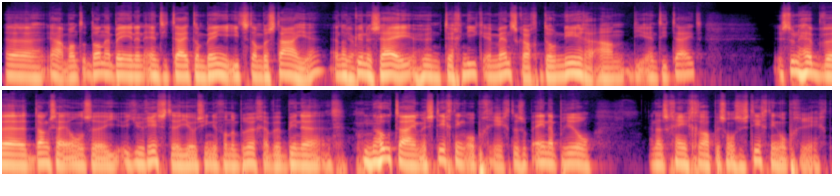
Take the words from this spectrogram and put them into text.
Uh, ja, want dan ben je een entiteit, dan ben je iets, dan besta je. En dan ja. kunnen zij hun techniek en menskracht doneren aan die entiteit. Dus toen hebben we, dankzij onze juristen, Josine van den Brug, hebben we binnen no time een stichting opgericht. Dus op 1 april, en dat is geen grap, is onze stichting opgericht.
